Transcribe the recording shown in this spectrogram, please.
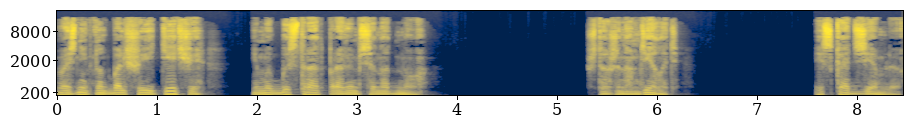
Возникнут большие течи, и мы быстро отправимся на дно. Что же нам делать? Искать землю.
